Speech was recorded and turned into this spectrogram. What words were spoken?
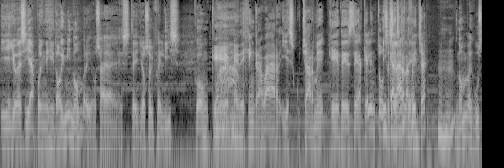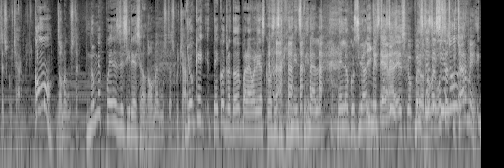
Y yo decía, pues ni doy mi nombre, o sea, este, yo soy feliz con que Wow. me dejen grabar y escucharme, que desde aquel entonces hasta la fecha no me gusta escucharme. ¿Cómo? No me gusta. No me puedes decir eso. No me gusta escucharme. Yo que te he contratado para varias cosas aquí en Inspiral de locución. Y que me te estás- agradezco, pero estás no me gusta diciendo- escucharme.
